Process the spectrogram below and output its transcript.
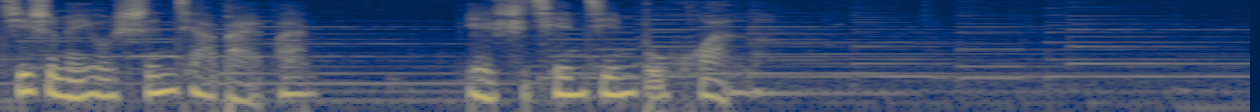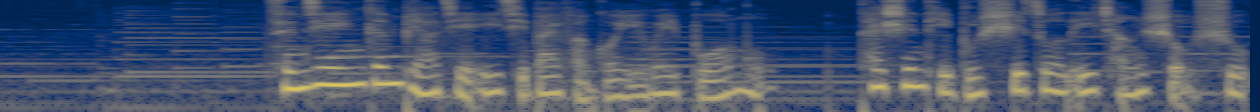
即使没有身价百万。也是千金不换了。曾经跟表姐一起拜访过一位伯母，她身体不适，做了一场手术。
